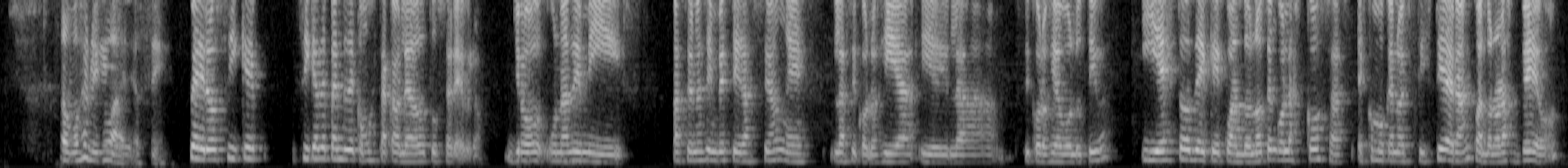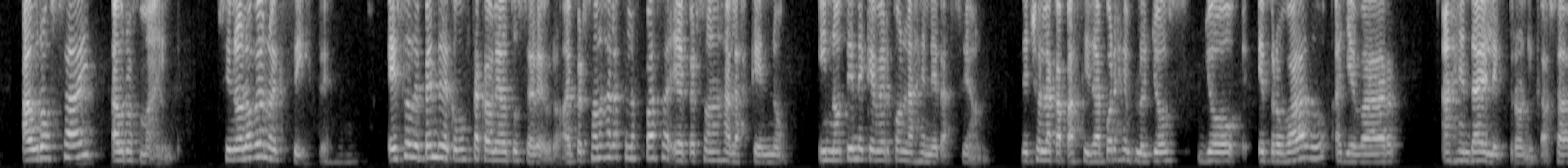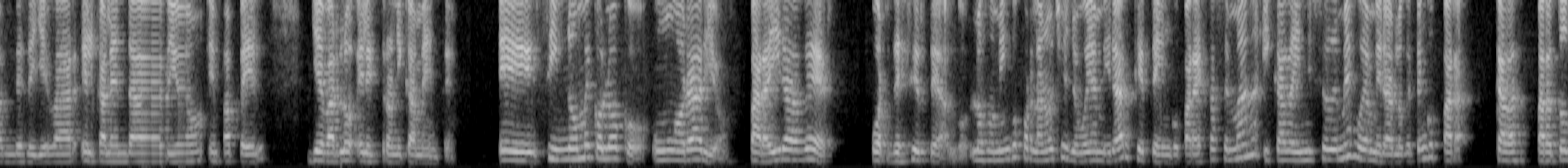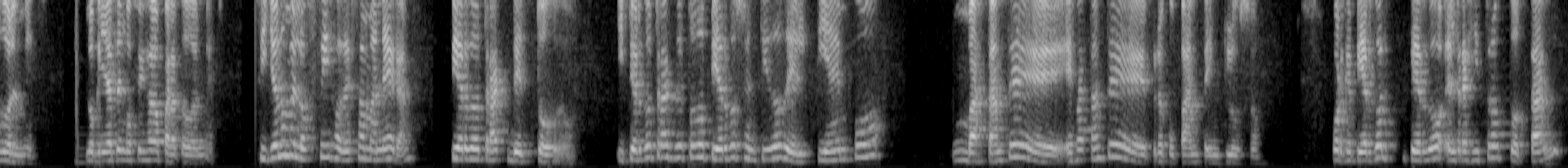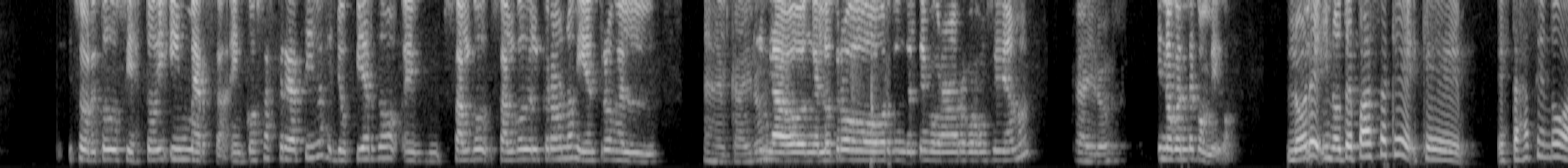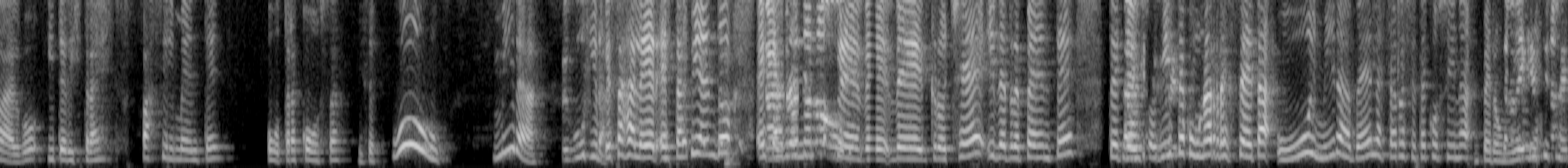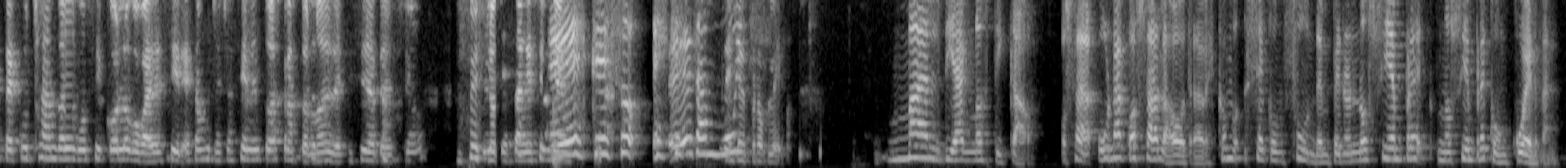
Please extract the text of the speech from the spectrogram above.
Somos del mismo año, sí. Pero sí que, sí que depende de cómo está cableado tu cerebro. Yo, una de mis pasiones de investigación es la psicología y la psicología evolutiva y esto de que cuando no tengo las cosas es como que no existieran, cuando no las veo, out of sight, out of mind. Si no lo veo, no existe. Eso depende de cómo está cableado tu cerebro. Hay personas a las que los pasa y hay personas a las que no. Y no tiene que ver con la generación. De hecho, la capacidad, por ejemplo, yo, yo he probado a llevar agenda electrónica, o sea, en vez de llevar el calendario en papel, llevarlo electrónicamente. Eh, si no me coloco un horario para ir a ver por decirte algo. Los domingos por la noche yo voy a mirar qué tengo para esta semana y cada inicio de mes voy a mirar lo que tengo para, cada, para todo el mes, lo que ya tengo fijado para todo el mes. Si yo no me lo fijo de esa manera, pierdo track de todo. Y pierdo track de todo, pierdo sentido del tiempo, bastante, es bastante preocupante incluso, porque pierdo, pierdo el registro total sobre todo si estoy inmersa en cosas creativas, yo pierdo, salgo, salgo del cronos y entro en el, en el Cairo. En, el otro orden del tiempo que no recuerdo cómo se llama. Kairos. Y no cuente conmigo. Lore, ¿y no te pasa que, que estás haciendo algo y te distraes fácilmente otra cosa? Dices, ¡uh! Mira, Me gusta. y empiezas a leer, estás viendo, estás viendo, no sé, de, de, crochet y de repente te conseguiste con una receta, uy, mira, ve esta receta de cocina, pero ¿Sabe que si nos está escuchando algún psicólogo va a decir, estas muchachas tienen todas trastorno de déficit de atención? Lo que están es que eso es que está muy problema. mal diagnosticado. O sea, una cosa a la otra, ¿ves? Como se confunden, pero no siempre, no siempre concuerdan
